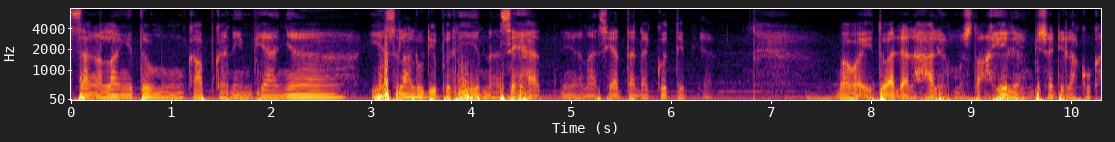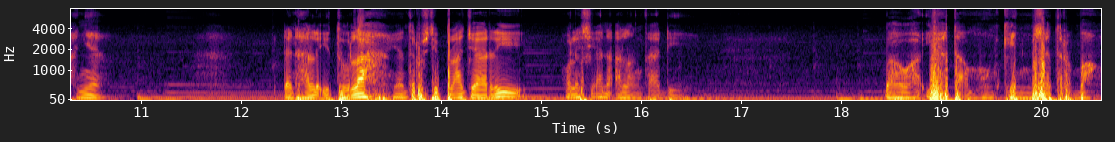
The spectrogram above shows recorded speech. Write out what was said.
sang elang itu mengungkapkan impiannya ia selalu diberi nasihat ya nasihat tanda kutip ya bahwa itu adalah hal yang mustahil yang bisa dilakukannya. Dan hal itulah yang terus dipelajari oleh si anak elang tadi. Bahwa ia tak mungkin bisa terbang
